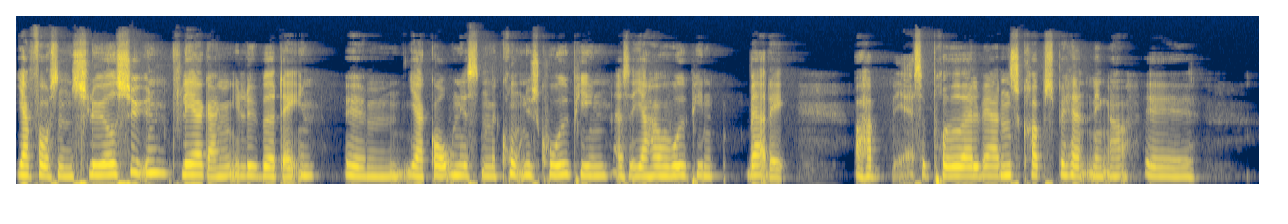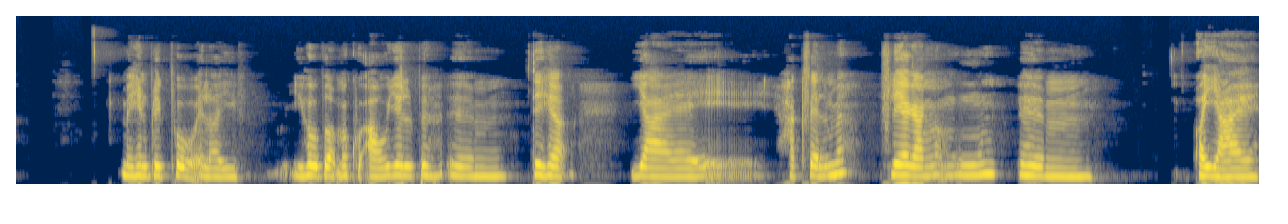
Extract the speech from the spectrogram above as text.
jeg får sådan sløret syn flere gange i løbet af dagen. Øhm, jeg går næsten med kronisk hovedpine. Altså, jeg har hovedpine hver dag, og har altså, prøvet alverdens kropsbehandlinger øh, med henblik på, eller i, i håbet om at kunne afhjælpe øh, det her. Jeg øh, har kvalme flere gange om ugen, øh, og jeg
